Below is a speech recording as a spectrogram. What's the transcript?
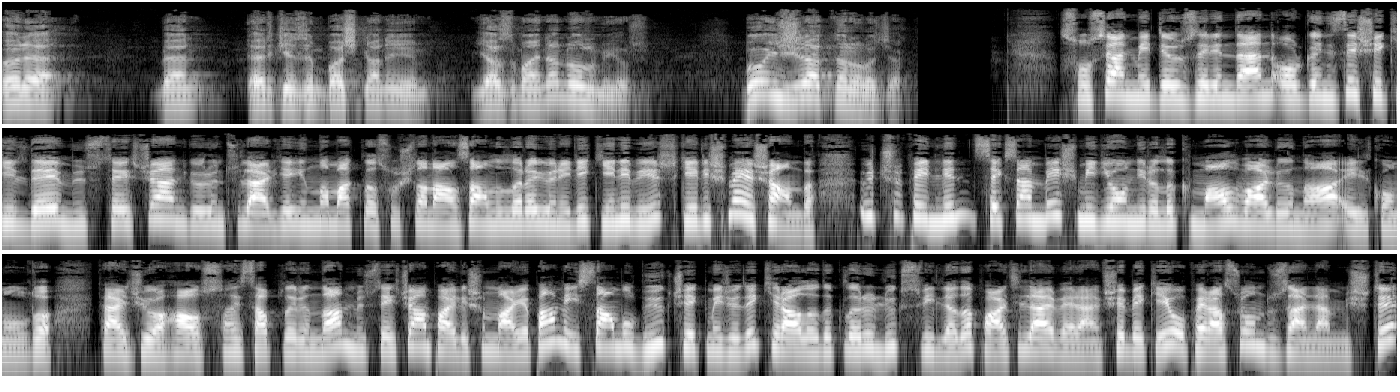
Öyle ben herkesin başkanıyım yazmayla olmuyor. Bu icraatla olacak. Sosyal medya üzerinden organize şekilde müstehcen görüntüler yayınlamakla suçlanan zanlılara yönelik yeni bir gelişme yaşandı. 3 şüphelinin 85 milyon liralık mal varlığına el konuldu. Fergio House hesaplarından müstehcen paylaşımlar yapan ve İstanbul Büyükçekmece'de kiraladıkları lüks villada partiler veren şebekeye operasyon düzenlenmişti.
